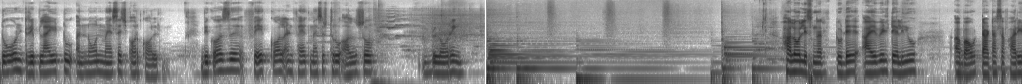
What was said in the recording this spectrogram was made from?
don't reply to unknown message or call. Because fake call and fake message through also blurring hello listener. Today i will tell you about tata safari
